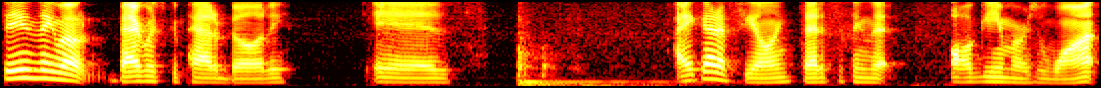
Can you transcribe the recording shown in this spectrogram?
the only thing about backwards compatibility is I got a feeling that it's a thing that all gamers want,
